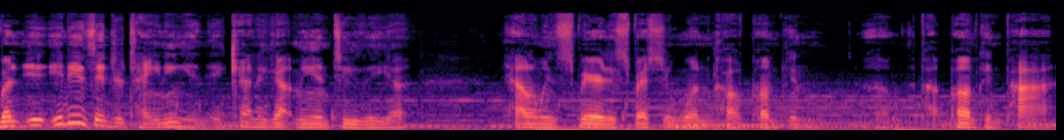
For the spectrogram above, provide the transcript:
but it, it is entertaining, and it kind of got me into the uh, Halloween spirit, especially one called Pumpkin um, Pumpkin Pie.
